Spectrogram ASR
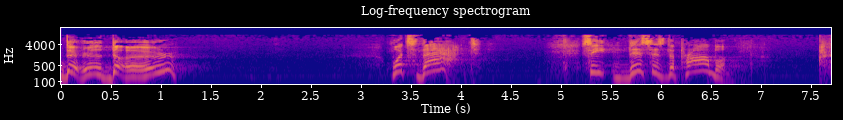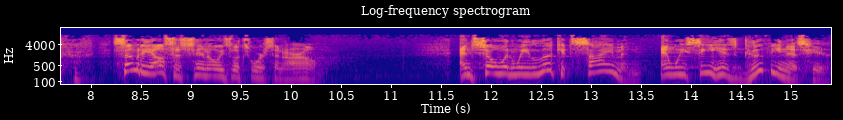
Duh. What's that? See, this is the problem. Somebody else's sin always looks worse than our own. And so when we look at Simon and we see his goofiness here,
